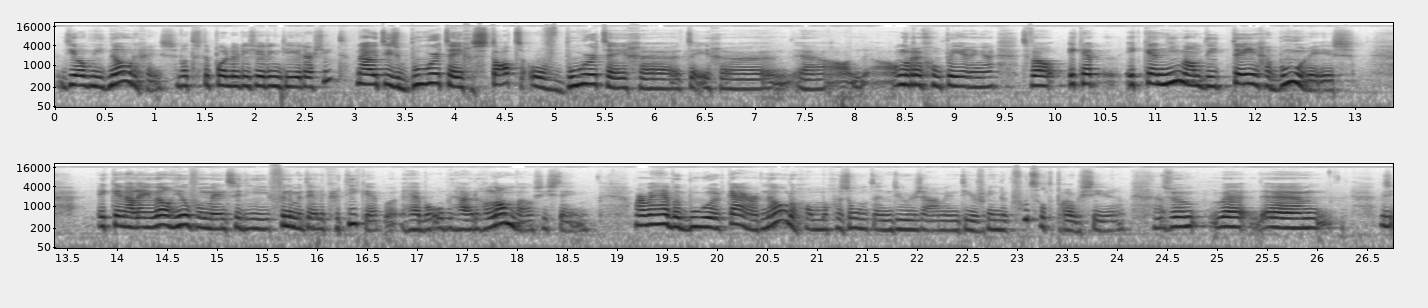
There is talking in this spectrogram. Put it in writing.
die ook niet nodig is. Wat is de polarisering die je daar ziet? Nou, het is boer tegen stad of boer tegen, tegen uh, andere groeperingen. Terwijl ik, heb, ik ken niemand die tegen boeren is. Ik ken alleen wel heel veel mensen die fundamentele kritiek hebben, hebben op het huidige landbouwsysteem. Maar we hebben boeren keihard nodig om gezond en duurzaam en diervriendelijk voedsel te produceren. Dus, we, we ehm, dus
